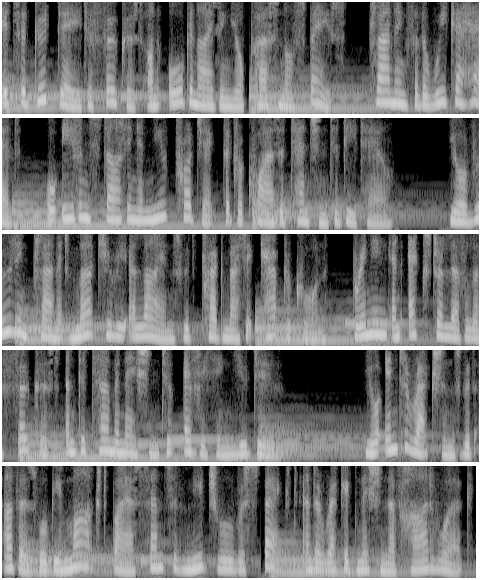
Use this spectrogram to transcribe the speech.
It's a good day to focus on organizing your personal space, planning for the week ahead, or even starting a new project that requires attention to detail. Your ruling planet Mercury aligns with pragmatic Capricorn, bringing an extra level of focus and determination to everything you do. Your interactions with others will be marked by a sense of mutual respect and a recognition of hard work.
